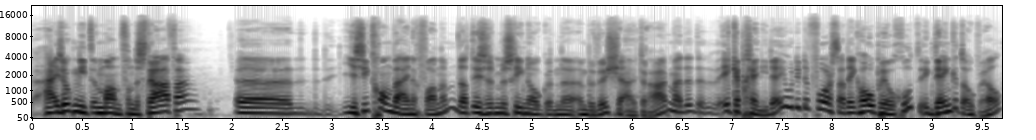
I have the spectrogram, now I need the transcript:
hij is ook niet een man van de Strava. Eh, je ziet gewoon weinig van hem. Dat is misschien ook een, eh, een bewustje uiteraard. Maar ik heb geen idee hoe hij ervoor staat. Ik hoop heel goed. Ik denk het ook wel.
